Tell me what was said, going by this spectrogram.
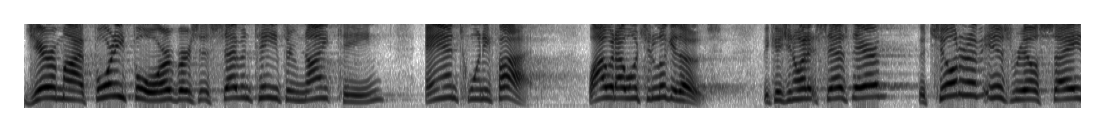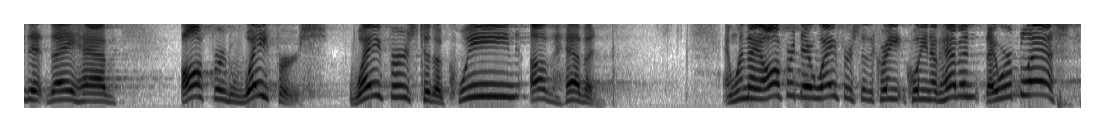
Jeremiah 44, verses 17 through 19 and 25. Why would I want you to look at those? Because you know what it says there? The children of Israel say that they have offered wafers, wafers to the queen of heaven. And when they offered their wafers to the queen of heaven, they were blessed.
